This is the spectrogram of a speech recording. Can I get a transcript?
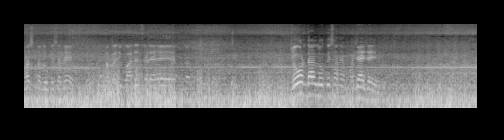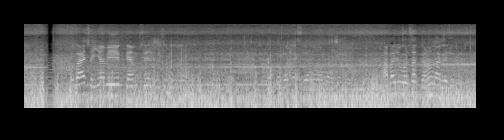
મસ્ત લોકેશન હે. આ બાજુ વાદળ ચડે હે. જોરદાર લોકેશન હે, મજા આવી જાય. તો ગાઈસ અહીંયા બી એક કેમ્પ છે. આ બાજુ વરસાદ ઘણો લાગે છે.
